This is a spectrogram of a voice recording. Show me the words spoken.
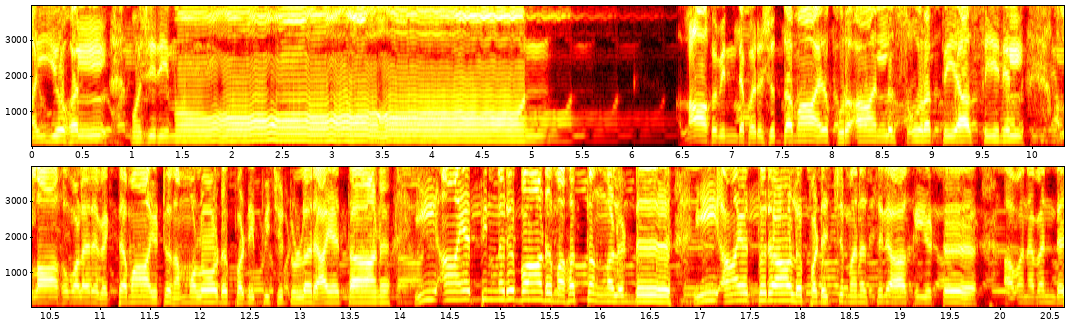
അയ്യുഹൽ മുജ്രിമൂൻ. അള്ളാഹുവിന്റെ പരിശുദ്ധമായ ഖുർആാനിൽ സൂറത്ത് യാസീനിൽ അള്ളാഹു വളരെ വ്യക്തമായിട്ട് നമ്മളോട് പഠിപ്പിച്ചിട്ടുള്ള ഒരായത്താണ് ഈ ആയത്തിന് ഒരുപാട് മഹത്വങ്ങളുണ്ട്. ഈ ആയത്തൊരാൾ പഠിച്ച് മനസ്സിലാക്കിയിട്ട് അവനവന്റെ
